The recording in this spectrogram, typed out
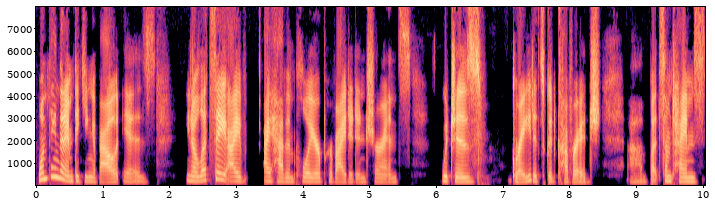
One thing that I'm thinking about is, you know, let's say I've I have employer provided insurance, which is great. It's good coverage. Um, but sometimes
